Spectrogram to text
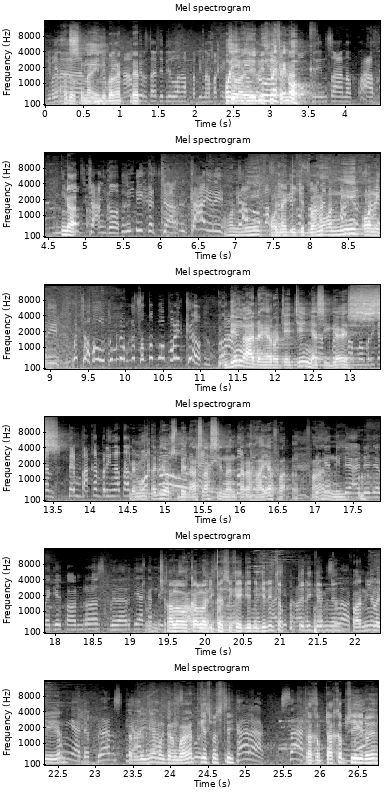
Aduh, kena ini banget, Dad. Oh, ini lu sih live kena. Eko? Enggak. Onik, Kena gigit banget. Onik, Onik. Dia nggak ada hero CC-nya sih, guys. Memang tadi harus band assassin antara Haya Fa Cuma Kalau kalau main dikasih kayak gini-gini cepet jadi gamenya. Fanny lagi kan. Early-nya megang banget guys pasti. Cakep-cakep sih hero-nya.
